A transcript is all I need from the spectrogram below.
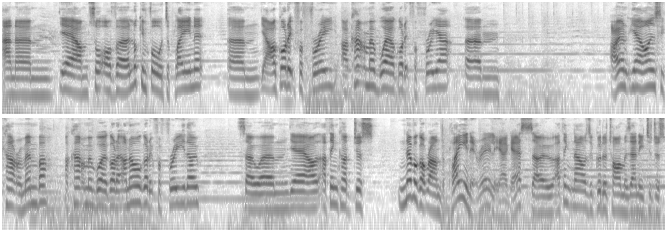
and um, yeah, I'm sort of uh, looking forward to playing it. Um, yeah, I got it for free. I can't remember where I got it for free at. Um, I yeah, I honestly can't remember. I can't remember where I got it. I know I got it for free though. So um, yeah, I, I think I just never got round to playing it really. I guess so. I think now is as good a time as any to just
